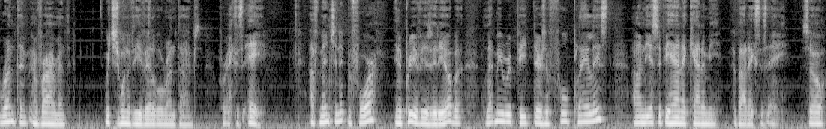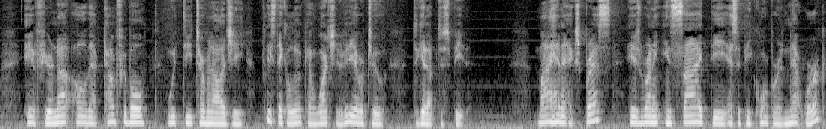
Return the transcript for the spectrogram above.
runtime environment, which is one of the available runtimes for XSA. I've mentioned it before in a previous video, but let me repeat, there's a full playlist on the SAP HANA Academy about XSA. So if you're not all that comfortable with the terminology, please take a look and watch a video or two to get up to speed. My HANA Express is running inside the SAP corporate network,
